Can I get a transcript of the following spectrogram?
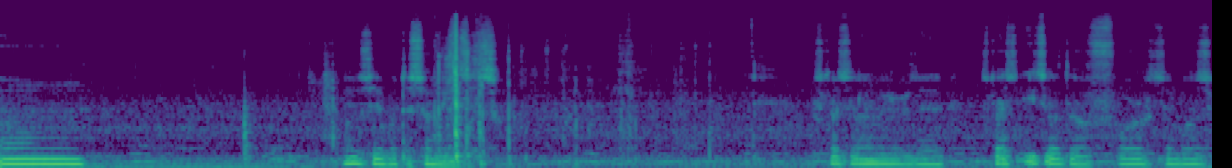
um, let me see about the sunglasses. Scratch each of the four symbols.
